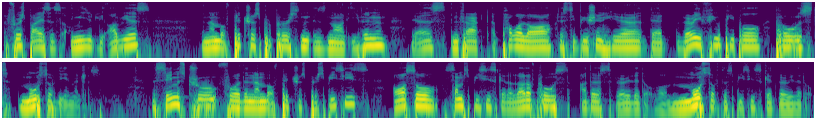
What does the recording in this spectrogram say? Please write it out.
The first bias is immediately obvious. The number of pictures per person is not even. There is, in fact, a power law distribution here that very few people post most of the images. The same is true for the number of pictures per species. Also, some species get a lot of posts, others very little, or most of the species get very little.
